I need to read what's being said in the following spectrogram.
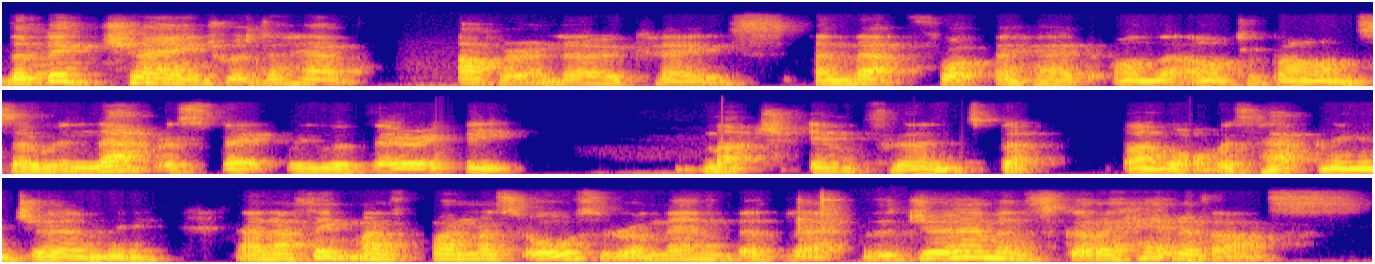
the big change was to have upper and lower case, and that's what they had on the Autobahn. So in that respect, we were very much influenced but by what was happening in Germany. And I think one must also remember that the Germans got ahead of us.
